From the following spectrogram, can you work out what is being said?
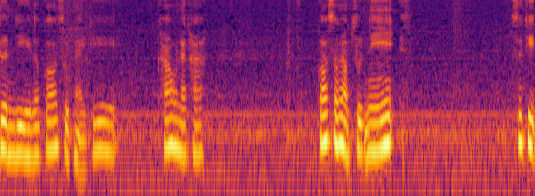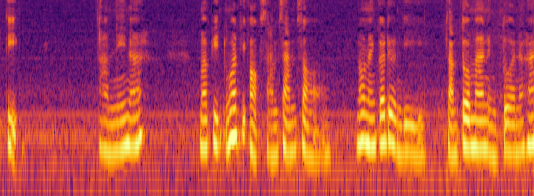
เดินดีแล้วก็สูตรไหนที่เข้านะคะก็สำหรับสูตรนี้ สถิติ ตามนี้นะ มาผิดงวดที่ออกสามสามสองนอกนั้นก็เดินดีสามตัวมาหนึ่งตัวนะคะ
